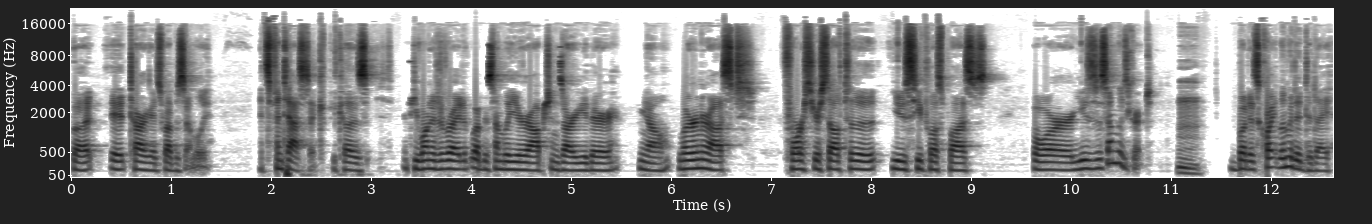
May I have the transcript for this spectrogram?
but it targets WebAssembly. It's fantastic because if you wanted to write WebAssembly, your options are either, you know, learn Rust, force yourself to use C++, or use AssemblyScript. Mm. But it's quite limited today.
